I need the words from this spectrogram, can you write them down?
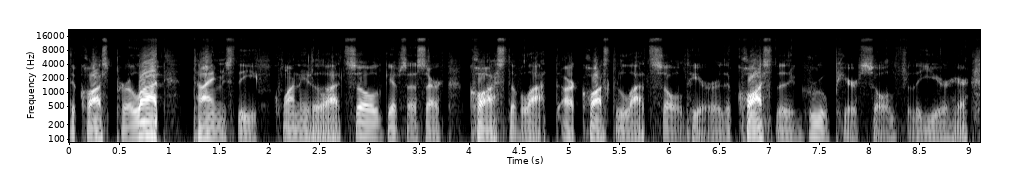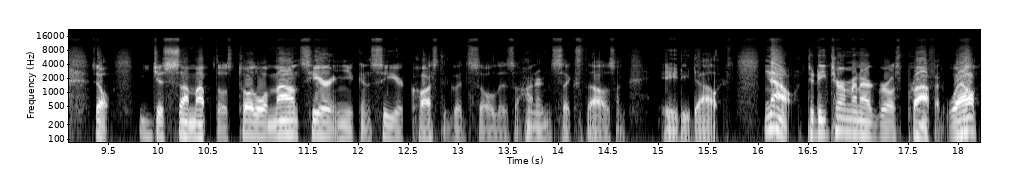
The cost per lot times the quantity of lots sold gives us our cost of lot our cost of lots sold here or the cost of the group here sold for the year here. So you just sum up those total amounts here and you can see your cost of goods sold is 106,000 $80. Now, to determine our gross profit, well,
